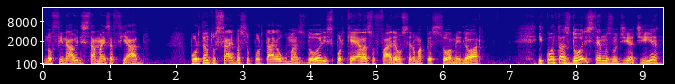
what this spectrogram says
no final ele está mais afiado. Portanto, saiba suportar algumas dores, porque elas o farão ser uma pessoa melhor. E quantas dores temos no dia a dia?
